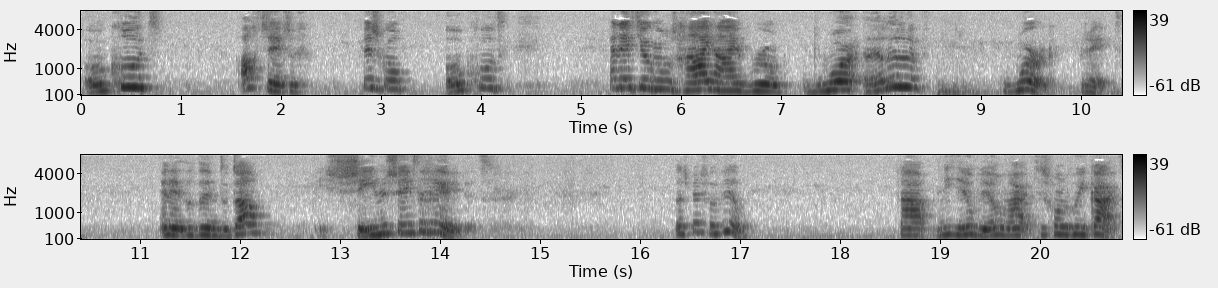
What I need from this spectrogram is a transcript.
Ook goed. 78 physical. Ook goed. En heeft hij ook nog eens high high work, work, work rate. En dat in totaal is 77 rated. Dat is best wel veel. Nou, niet heel veel, maar het is gewoon een goede kaart.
